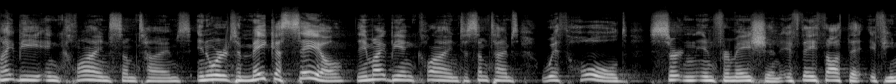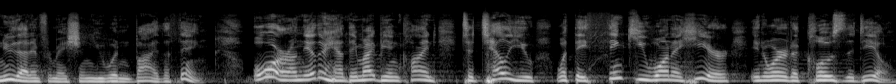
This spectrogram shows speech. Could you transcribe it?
might be inclined sometimes, in order to make a sale, they might be inclined to sometimes withhold certain information if they thought that if you knew that information, you wouldn't buy the thing. Or, on the other hand, they might be inclined to tell you what they think you want to hear in order to close the deal.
